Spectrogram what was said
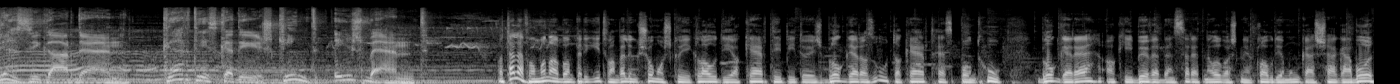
Jazzy Garden. Kertészkedés kint és bent. A telefonvonalban pedig itt van velünk Somoskői Klaudia kertépítő és blogger, az útakerthez.hu bloggere, aki bővebben szeretne olvasni a Klaudia munkásságából,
